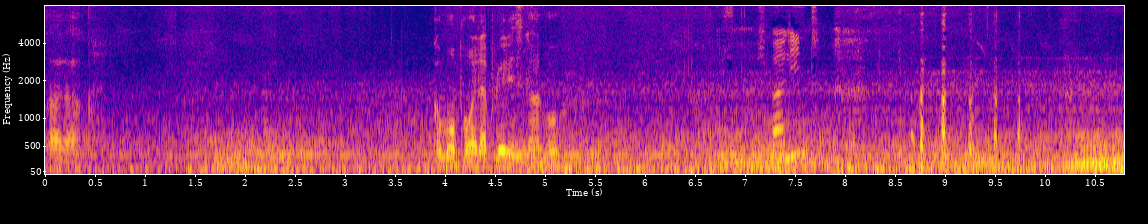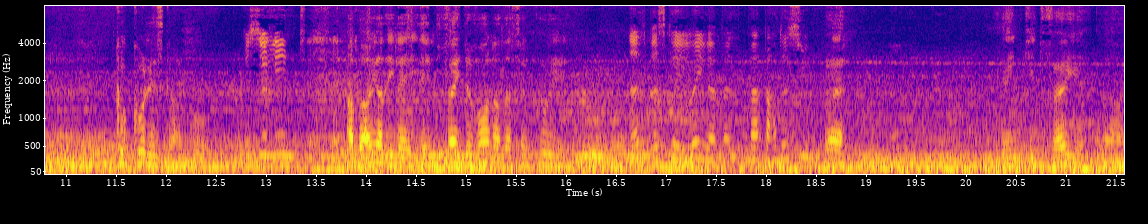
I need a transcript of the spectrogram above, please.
Voilà. Comment on pourrait l'appeler l'escargot? Je sais pas, Lint? Coco l'escargot. Monsieur Lint Ah bah regarde, il a, il a une feuille devant, là, d'un seul coup. il- Non, c'est parce que ouais, il va pas, pas par-dessus. Ouais. Il a une petite feuille. alors.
